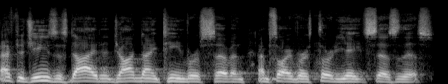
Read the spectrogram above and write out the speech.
After Jesus died in John 19, verse 7, I'm sorry, verse 38 says this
